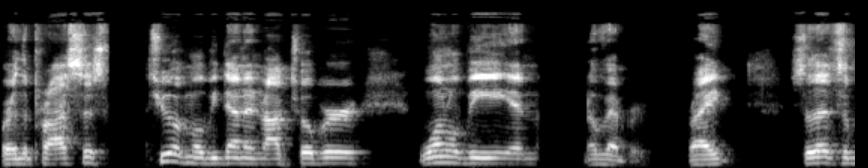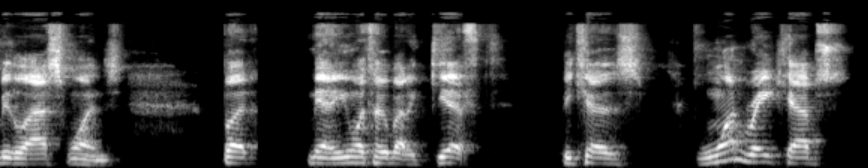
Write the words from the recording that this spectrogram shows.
We're in the process. Two of them will be done in October. One will be in November, right? So those will be the last ones. But man, you want to talk about a gift because one rate caps,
